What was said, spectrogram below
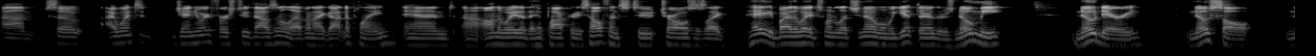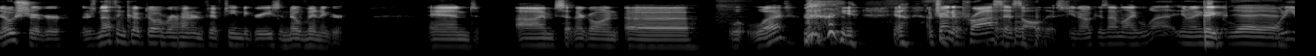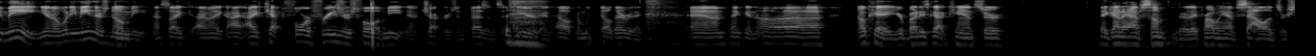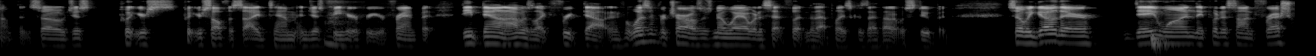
um, so I went to January 1st, 2011. I got in a plane, and uh, on the way to the Hippocrates Health Institute, Charles is like, "Hey, by the way, I just want to let you know when we get there, there's no meat, no dairy, no salt, no sugar. There's nothing cooked over 115 degrees, and no vinegar." And I'm sitting there going, "Uh, wh- what?" yeah, I'm trying to process all this, you know, because I'm like, "What?" You know, like, Yeah, yeah. what do you mean? You know, what do you mean there's no meat? That's like I'm like I, I kept four freezers full of meat, you know, chukars and pheasants and deer and elk, and we killed everything. And I'm thinking, uh, okay, your buddy's got cancer. They got to have something there. They probably have salads or something. So just put your put yourself aside, Tim, and just be here for your friend. But deep down, I was like freaked out. And if it wasn't for Charles, there's no way I would have set foot into that place because I thought it was stupid. So we go there. Day mm. one, they put us on fresh,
